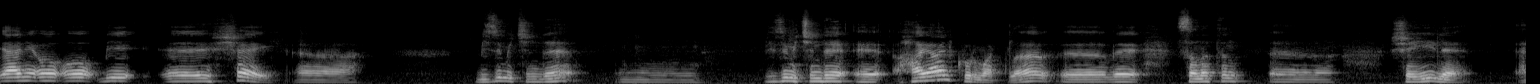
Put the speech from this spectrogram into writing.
yani o, o bir e, şey e, bizim içinde hmm, bizim içinde e, hayal kurmakla e, ve sanatın e, şeyiyle e,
